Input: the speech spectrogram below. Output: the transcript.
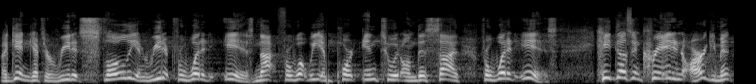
again, you have to read it slowly and read it for what it is, not for what we import into it on this side, for what it is. He doesn't create an argument,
